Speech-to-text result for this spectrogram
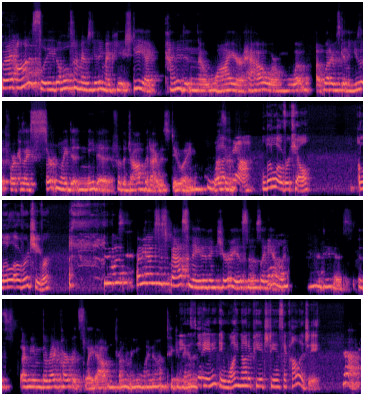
But I honestly, the whole time I was getting my PhD, I kind of didn't know why or how or what what I was going to use it for because I certainly didn't need it for the job that I was doing. Wasn't uh, yeah, a little overkill, a little overachiever. it was. I mean, I was just fascinated and curious, and I was like, yeah, yeah why not? Why not do this? It's, I mean, the red carpet's laid out in front of me. Why not take advantage? You study anything. Why not a PhD in psychology? Yeah,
